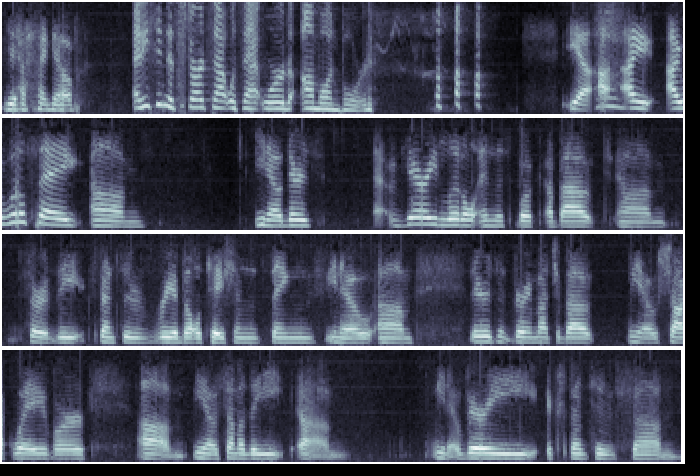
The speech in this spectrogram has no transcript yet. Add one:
Yeah, I know. Anything that starts out with that word, I'm on board. Yeah, I I, I will say, um, you know, there's very little in this book about um, sort of the expensive rehabilitation things. You know, um, there isn't very much about you know shockwave or um, you know some of the um, you know very expensive um,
